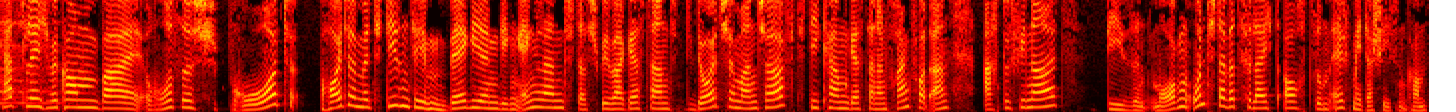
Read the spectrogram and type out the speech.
Herzlich willkommen bei Russisch Brot. Heute mit diesen Themen. Belgien gegen England. Das Spiel war gestern. Die deutsche Mannschaft, die kam gestern in Frankfurt an. Achtelfinals. Die sind morgen und da wird es vielleicht auch zum Elfmeterschießen kommen.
